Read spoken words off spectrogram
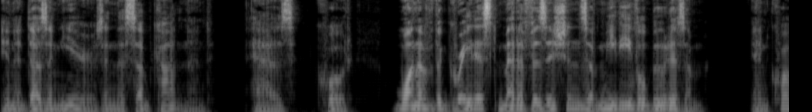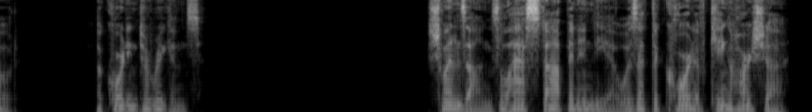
in a dozen years in the subcontinent, as, quote, one of the greatest metaphysicians of medieval Buddhism, according to Wriggins. Xuanzang's last stop in India was at the court of King Harsha,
